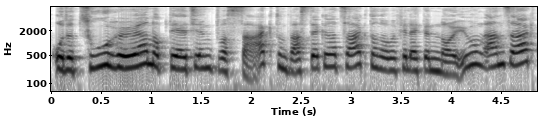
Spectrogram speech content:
oder zuhören, ob der jetzt irgendwas sagt und was der gerade sagt und ob er vielleicht eine neue Übung ansagt,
